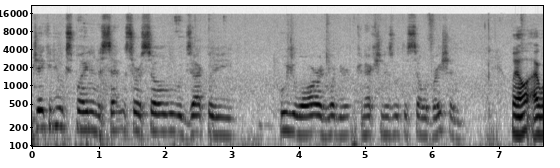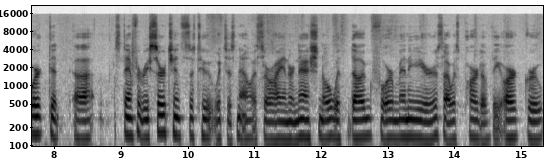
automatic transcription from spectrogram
Jay, could you explain in a sentence or so exactly who you are and what your connection is with the celebration? Well, I worked at uh, Stanford Research Institute, which is now SRI International, with Doug for many years. I was part of the ARC group,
